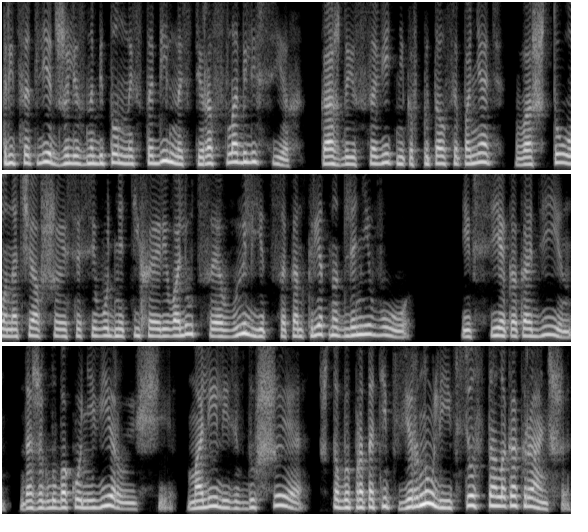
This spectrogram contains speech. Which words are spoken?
Тридцать лет железнобетонной стабильности расслабили всех. Каждый из советников пытался понять, во что начавшаяся сегодня тихая революция выльется конкретно для него. И все как один, даже глубоко неверующие, молились в душе, чтобы прототип вернули и все стало как раньше.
